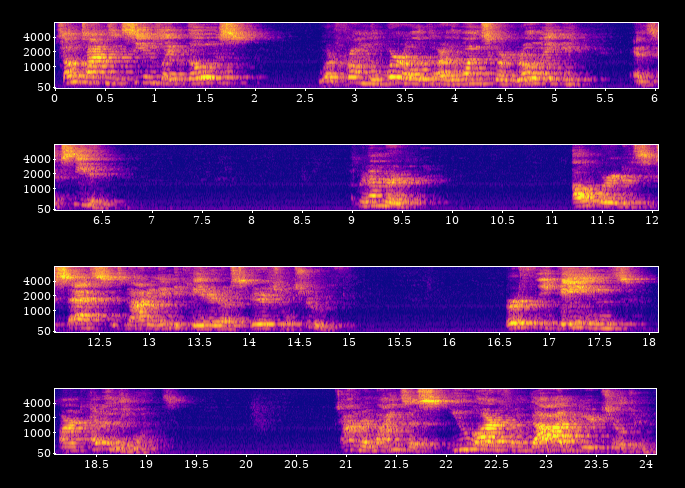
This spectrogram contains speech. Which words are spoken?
Sometimes it seems like those who are from the world are the ones who are growing and succeeding. Remember, outward success is not an indicator of spiritual truth. Earthly gains aren't heavenly ones. John reminds us, you are from God, dear children.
